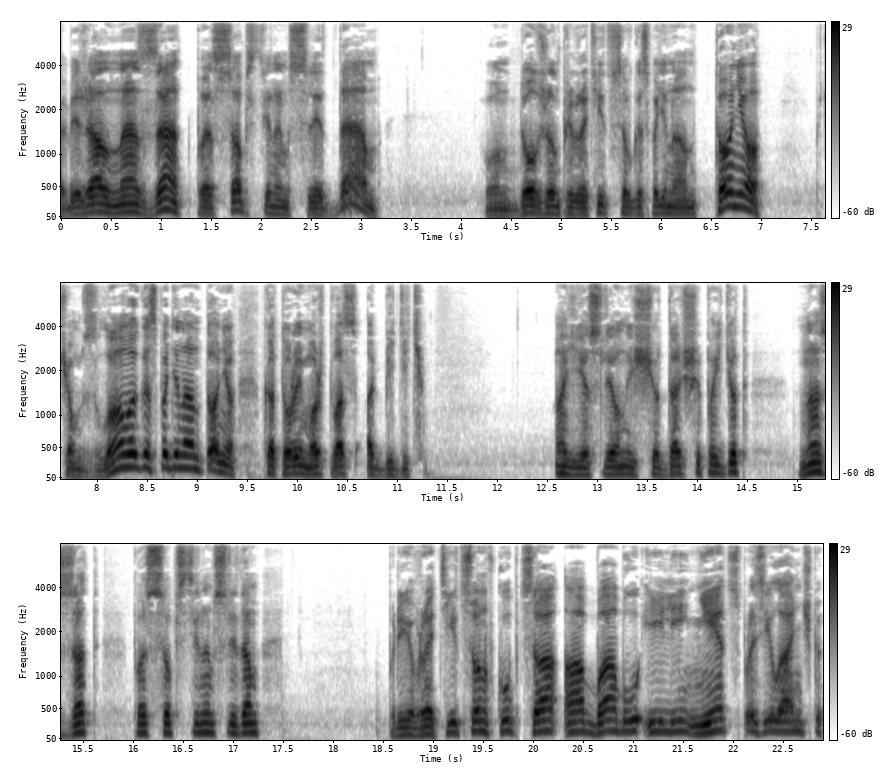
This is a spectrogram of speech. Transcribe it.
побежал назад по собственным следам, он должен превратиться в господина Антонио, причем злого господина Антонио, который может вас обидеть. А если он еще дальше пойдет назад по собственным следам, превратится он в купца, а бабу или нет? — спросила Анечка.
